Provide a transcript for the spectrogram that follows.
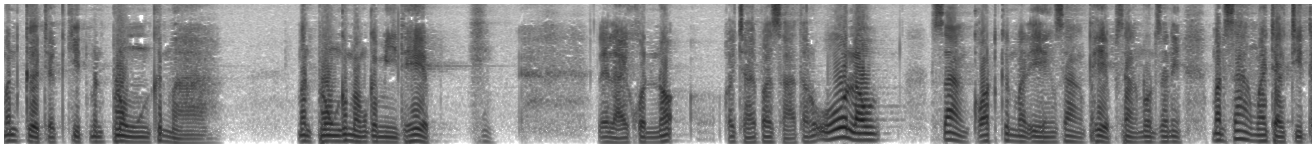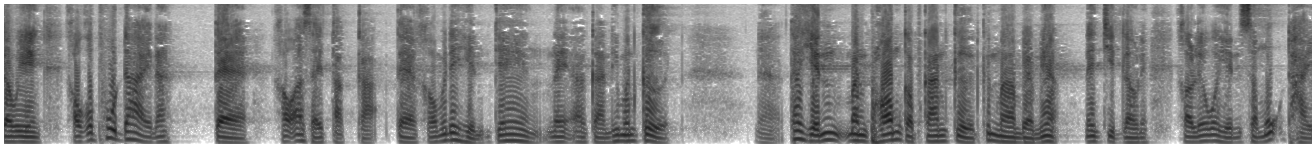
มันเกิดจากจิตมันปรุงขึ้นมา มันปรุงขึ้นมามันก็มีเทพ หลาย ๆ คนเนาะเขาใช้ภาษาทางโอ้เราสร้างก๊อตขึ้นมาเอง สร้างเทพสร้างนนทนี่มันสร้างมาจากจิตเราเอง เขาก็พูดได้นะ แต่เขาอาศัยตักกะ แต่เขาไม่ได้เห็นแจ้งในอาการที่มันเกิดนะถ้าเห็นมันพร้อมกับการเกิดขึ้นมาแบบเนี้ยในจิตเราเนี่ย เขาเรียกว่าเห็นสมุทัย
